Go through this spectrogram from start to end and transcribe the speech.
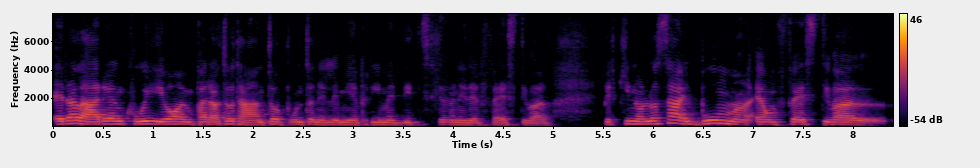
era l'area in cui io ho imparato tanto appunto nelle mie prime edizioni del festival. Per chi non lo sa, il Boom è un festival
